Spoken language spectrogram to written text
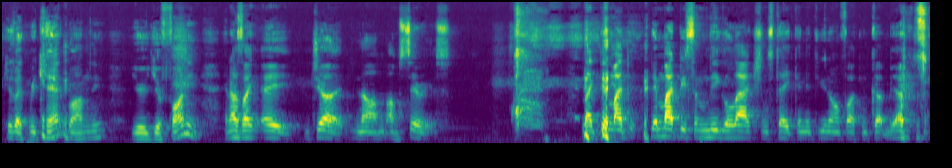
He's like, we can't, Romany. You're you're funny. And I was like, hey, Judd, no, I'm, I'm serious. Like there might be, there might be some legal actions taken if you don't fucking cut me out of this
